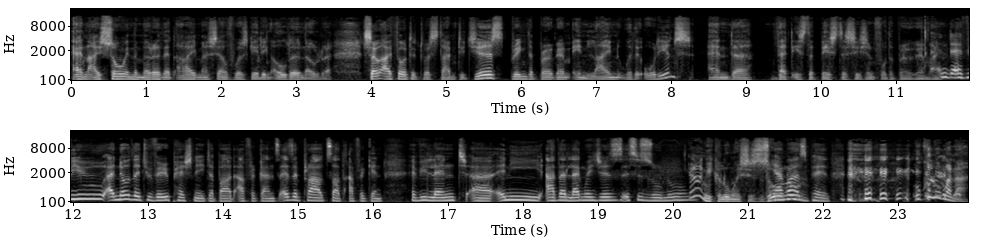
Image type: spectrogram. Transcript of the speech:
and I saw in the mirror that I myself was getting older and older. So I thought it was time to just bring the program in line with the audience and uh, that is the best decision for the program. And have you? I know that you're very passionate about Africans. As a proud South African, have you learned uh, any other languages? isiZulu. Yeah, ngikhuluma isiZulu. Yazi phela. Ukhuluma na.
